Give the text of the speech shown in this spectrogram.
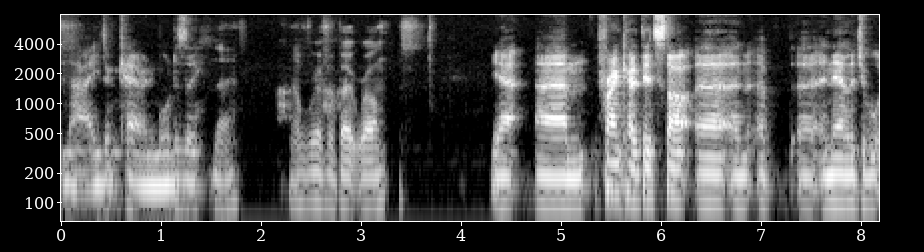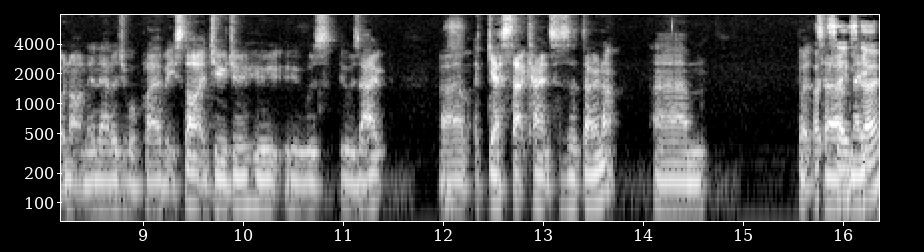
Nah, he doesn't care anymore, does he? No. No riverboat Ron. Yeah, um, Franco did start uh, an a, uh, ineligible, not an ineligible player, but he started Juju, who who was who was out. Um, I guess that counts as a donut. Um, but I'd uh, say maybe, so.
